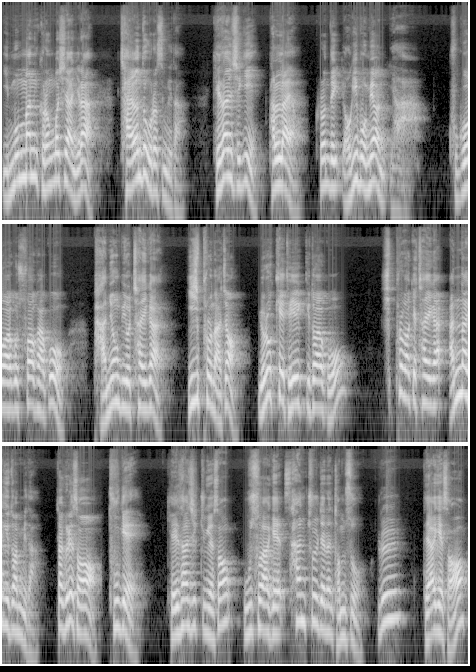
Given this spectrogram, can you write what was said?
인문만 그런 것이 아니라 자연도 그렇습니다. 계산식이 달라요. 그런데 여기 보면, 야, 국어하고 수학하고 반영 비율 차이가 20% 나죠? 이렇게 되어 있기도 하고 10%밖에 차이가 안 나기도 합니다. 자, 그래서 두 개 계산식 중에서 우수하게 산출되는 점수를 대학에서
